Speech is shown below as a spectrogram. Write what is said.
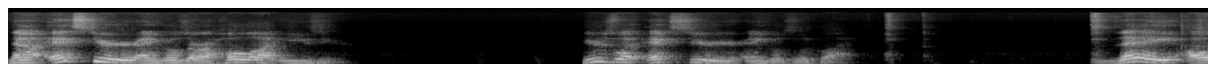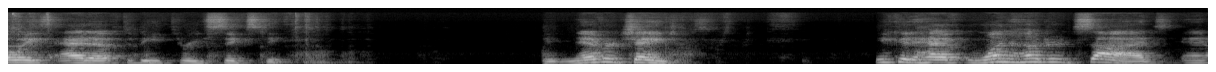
Now, exterior angles are a whole lot easier. Here's what exterior angles look like. They always add up to be 360. It never changes. You could have 100 sides and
